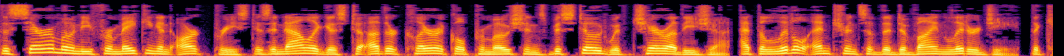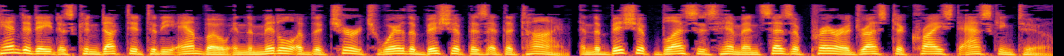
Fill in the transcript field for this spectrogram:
The ceremony for making an archpriest is analogous to other clerical promotions bestowed with cheirothesia. At the little entrance of the Divine Liturgy, the candidate is conducted to the ambo in the middle of the church where the bishop is at the time, and the bishop blesses him and says a prayer addressed to Christ asking to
